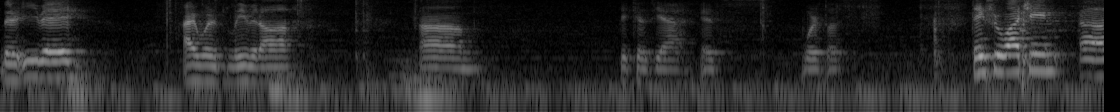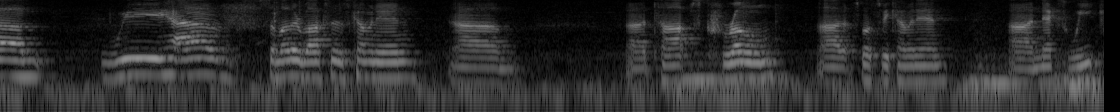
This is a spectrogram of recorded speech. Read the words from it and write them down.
their eBay. I would leave it off. Um, because yeah, it's worthless. Thanks for watching. Um, we have some other boxes coming in. Um, uh, Topps Chrome uh, that's supposed to be coming in Uh, next week.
